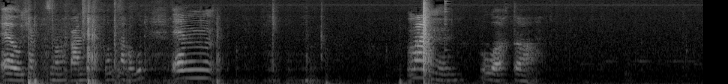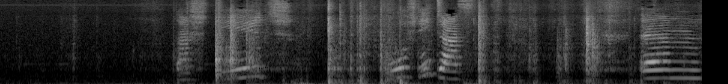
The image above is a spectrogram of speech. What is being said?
Oh, ich habe es noch gar nicht gefunden, aber gut. Ähm. Mann. Oh, ach da. Da steht. Wo steht das? Ähm.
